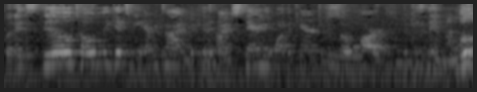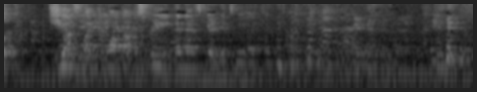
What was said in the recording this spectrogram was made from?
but it still totally gets me every time because I'm staring at one of the characters so hard because they look just like they walked off the screen, and that scare gets me like every time.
